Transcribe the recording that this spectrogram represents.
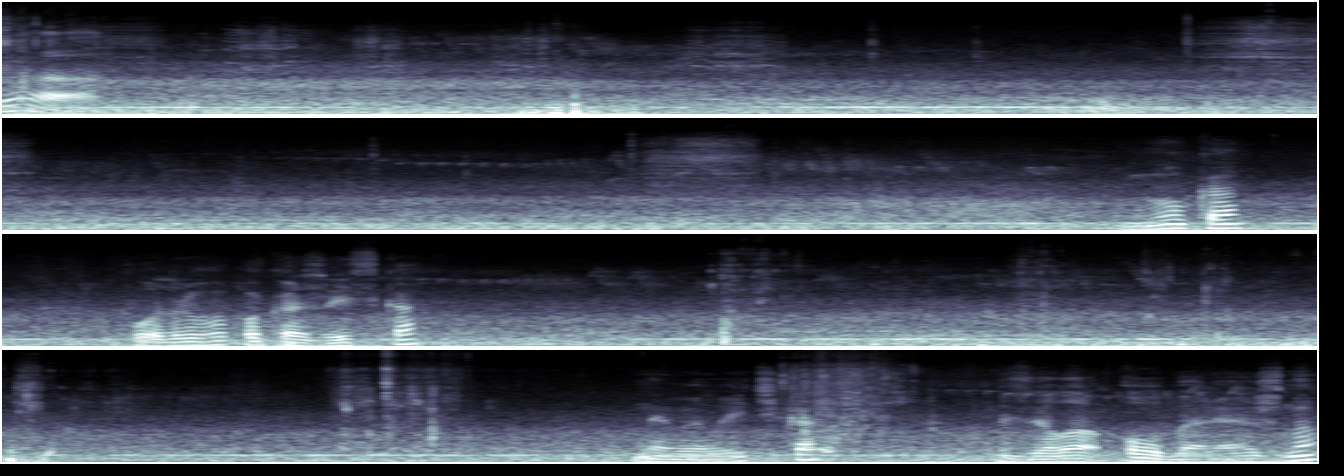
Да. Ну-ка, подруга, покажись-ка. Невеличка. Взяла обережно.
